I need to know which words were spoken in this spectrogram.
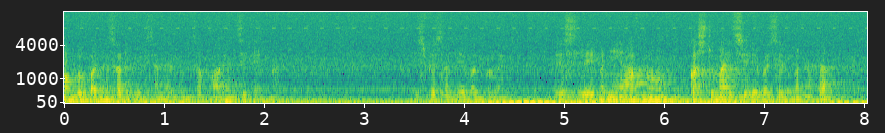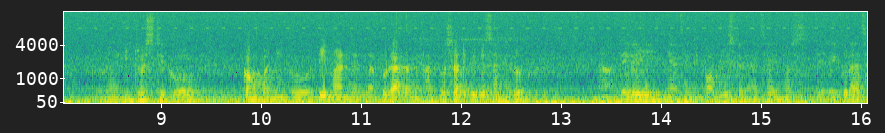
महँगो पर्ने सर्टिफिकेसनहरू पनि छ फरेन्सिक हेल्थमा स्पेसल लेभलको लागि। यसले पनि आफ्नो कस्टमाइज सिलेबसहरू बनाएर एउटा इन्डस्ट्रीको कम्पनीको डिमान्डहरूलाई पुरा गर्ने खालको सर्टिफिकेसनहरू धेरै यहाँ चाहिँ पब्लिस गरेर छ। हेर्नुहोस् धेरै कुरा छ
